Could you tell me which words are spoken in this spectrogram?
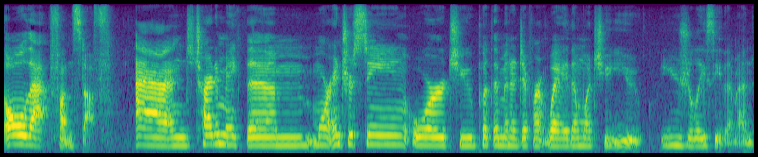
all that fun stuff and try to make them more interesting or to put them in a different way than what you usually see them in.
